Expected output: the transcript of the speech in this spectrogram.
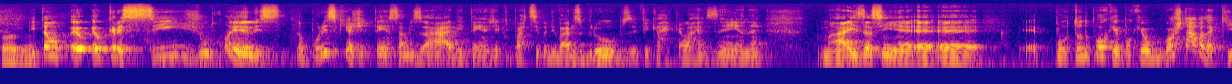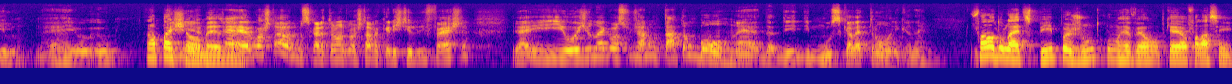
Todos, né? Então eu, eu cresci junto com eles. Então por isso que a gente tem essa amizade, tem a gente participa de vários grupos e fica aquela resenha, né? Mas assim, é, é- é- é por- tudo por quê? Porque eu gostava daquilo, né? Eu, eu, Era eu paixão mesmo, É, né? eu gostava de música eletrônica, gostava daquele estilo de festa. E, aí- e hoje o negócio já não tá tão bom, né? De, de música eletrônica, né? Fala do Let's Pipa junto com o Réveillon, porque eu ia falar assim,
